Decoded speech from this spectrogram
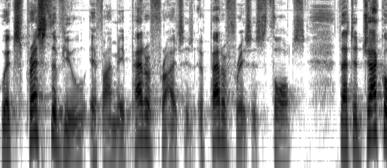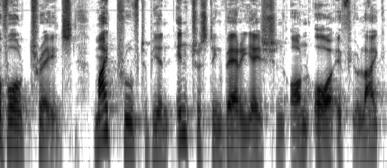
who expressed the view, if I may paraphrase his, uh, paraphrase his thoughts, that a jack of all trades might prove to be an interesting variation on, or if you like,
